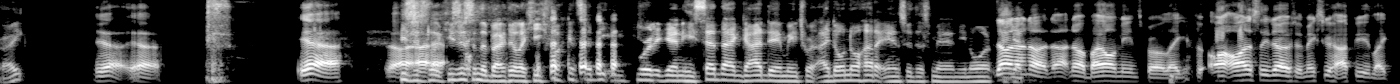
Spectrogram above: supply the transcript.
Right? Yeah, yeah, yeah. He's just like he's just in the back there, like he fucking said the H word again. He said that goddamn H word. I don't know how to answer this man. You know what? No, no, Forget no, no, no. By all means, bro. Like, if, honestly, though, if it makes you happy, like,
